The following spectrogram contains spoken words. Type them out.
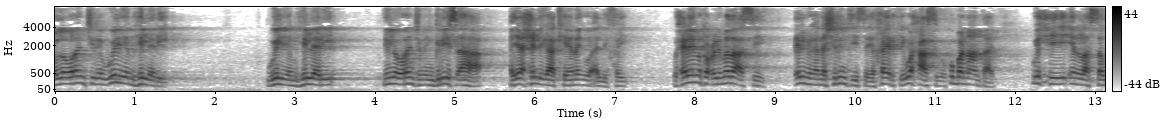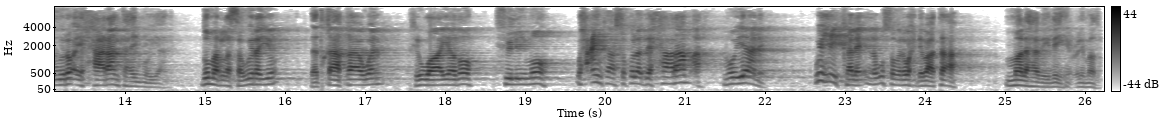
oo la ohan jiray william hillary. William hillary nin la ohan jiro ingiriis ahaa ayaa xilligaa keenay oo alifay waxay leeyiin marka culimmadaasi cilmiga nashrintiisa iyo khayrkii waxaasi ku bannaan wixii in la sawiro ay xaaraan tahay mooyaane. Dumar la sawirayo dad qaaqaawan riwaayado filimo wax caynkaasoo kale dee xaaraam ah mooyaane. Wixii kale in lagu sawiro wax dhibaato ah ma laha bay leeyihiin culimmadu.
